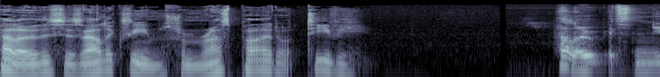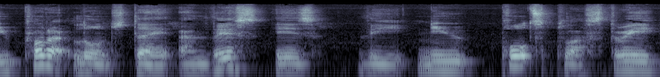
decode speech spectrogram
Hello, this is Alex Eames from RasPi.TV. Hello, it's new product launch day, and this is the new Portsplus 3,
